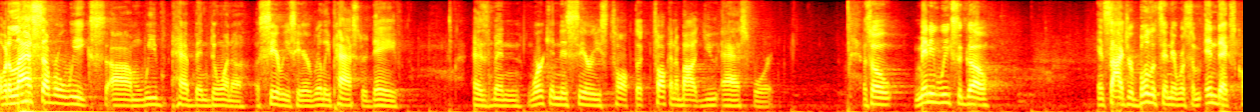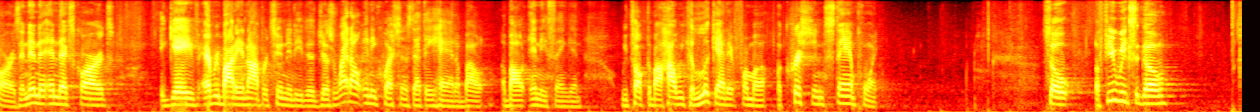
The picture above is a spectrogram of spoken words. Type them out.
Over the last several weeks, um, we have been doing a, a, series here. Really, Pastor Dave has been working this series talk, talking about You Asked For It. And so many weeks ago, inside your bulletin, there were some index cards. And in the index cards, it gave everybody an opportunity to just write out any questions that they had about, about anything. And we talked about how we could look at it from a, a Christian standpoint. So a few weeks ago,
